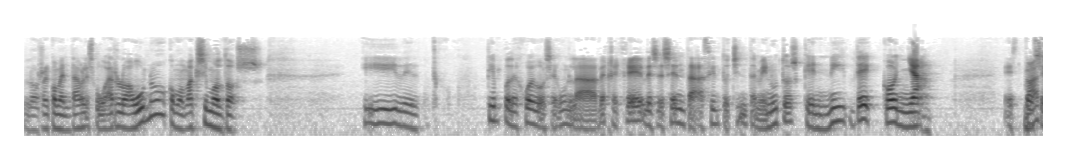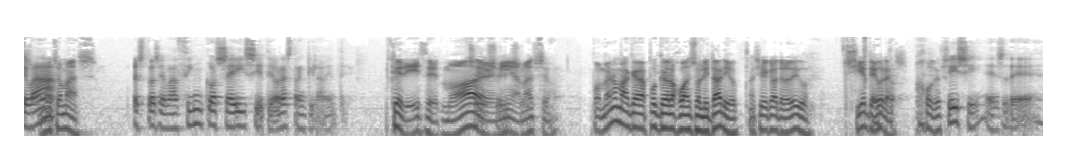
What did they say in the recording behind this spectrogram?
lo recomendable es jugarlo a uno, como máximo dos. Y de tiempo de juego, según la BGG, de 60 a 180 minutos, que ni de coña. Esto ¿Más? se va. Mucho más. Esto se va a 5, 6, 7 horas tranquilamente. ¿Qué dices? Madre Sí, sí, mía, sí, macho. Pues menos mal que después que lo juega en solitario. Así que claro, te lo digo. Siete horas. Joder. Sí, sí, es de,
